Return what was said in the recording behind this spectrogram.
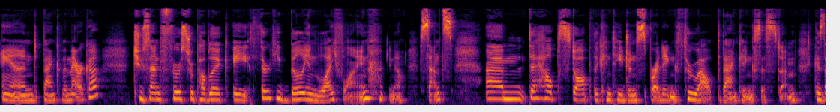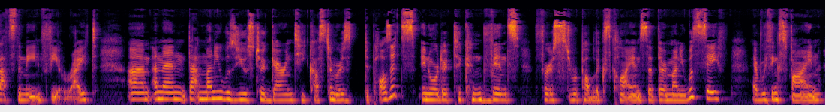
and Bank of America, to send First Republic a 30 billion lifeline, you know, cents, um, to help stop the contagion spreading throughout the banking system, because that's the main fear, right? Um, and then that money was used to guarantee customers' deposits in order to convince First Republic's clients that their money was safe, everything's fine,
